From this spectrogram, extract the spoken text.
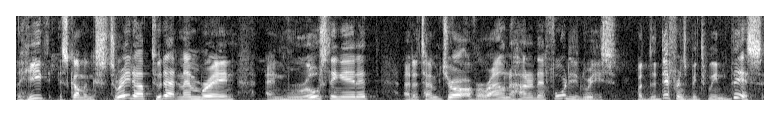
The heat is coming straight up to that membrane and roasting in it at a temperature of around 140 degrees. But the difference between this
